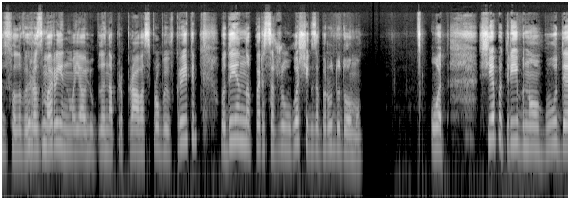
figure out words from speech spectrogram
з голови. Розмарин, моя улюблена приправа. Спробую вкрити. Один пересаджу в горщик, заберу додому. От, ще потрібно буде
